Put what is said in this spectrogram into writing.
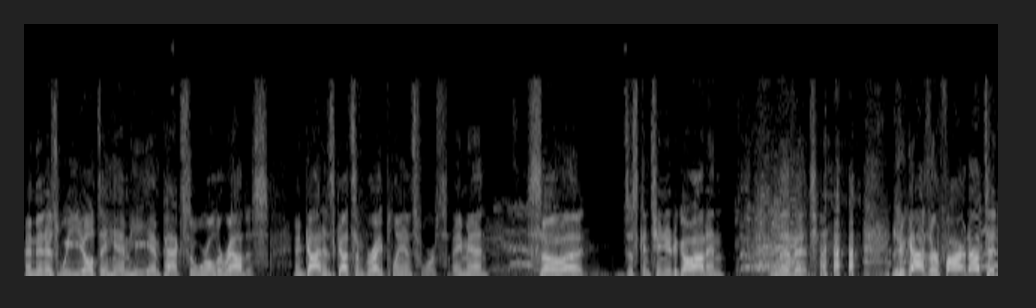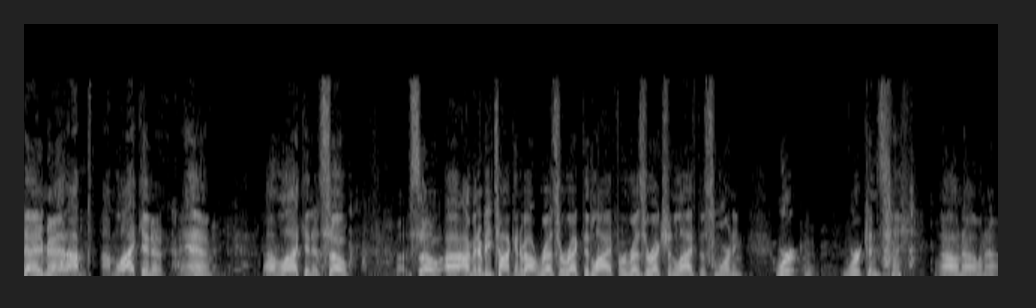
And then as we yield to Him, He impacts the world around us. And God has got some great plans for us. Amen? So uh, just continue to go out and live it. you guys are fired up today, man. I'm, I'm liking it. Man, I'm liking it. So. So uh, I'm going to be talking about resurrected life or resurrection life this morning. We're we're con- oh no no,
